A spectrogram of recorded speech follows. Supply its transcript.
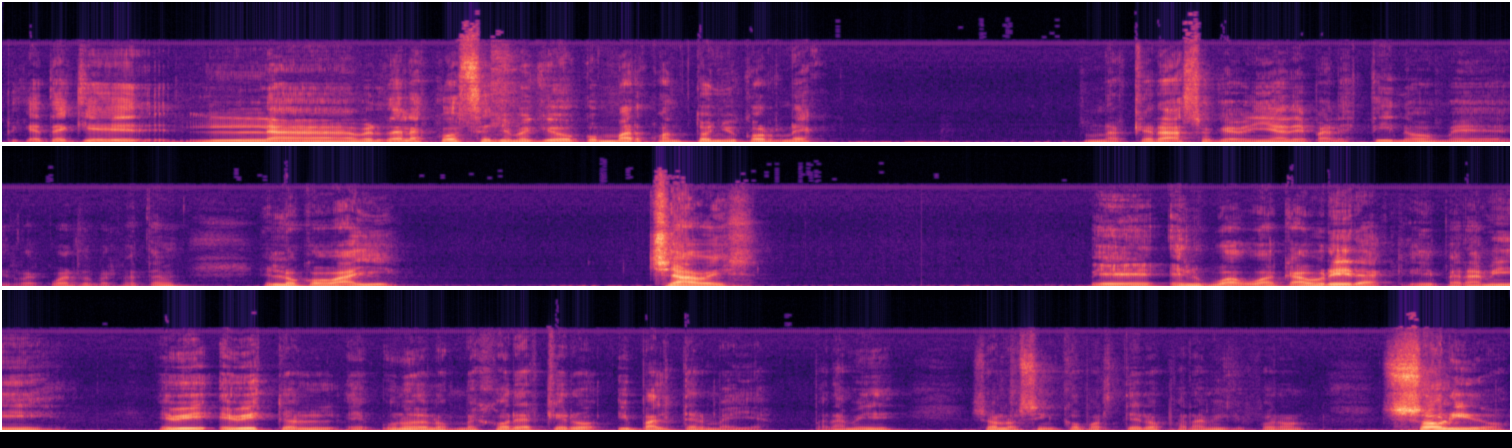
Fíjate que la verdad las cosas, yo me quedo con Marco Antonio Cornet, un arquerazo que venía de Palestino, me recuerdo perfectamente. El Loco Valle, Chávez, eh, el Guagua Cabrera, que para mí he, vi- he visto eh, uno de los mejores arqueros, y Walter Mella. Para mí son los cinco porteros para mí que fueron sólidos.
